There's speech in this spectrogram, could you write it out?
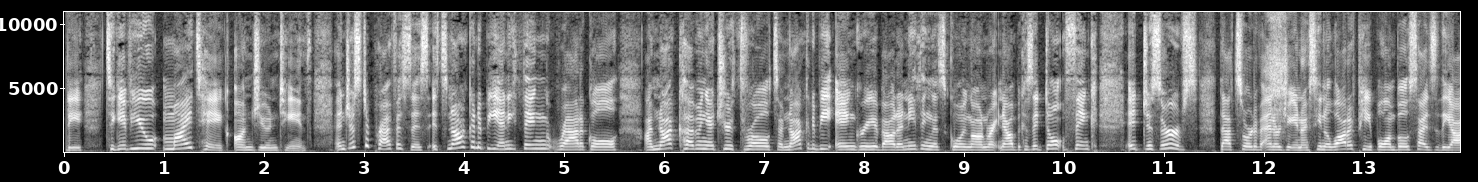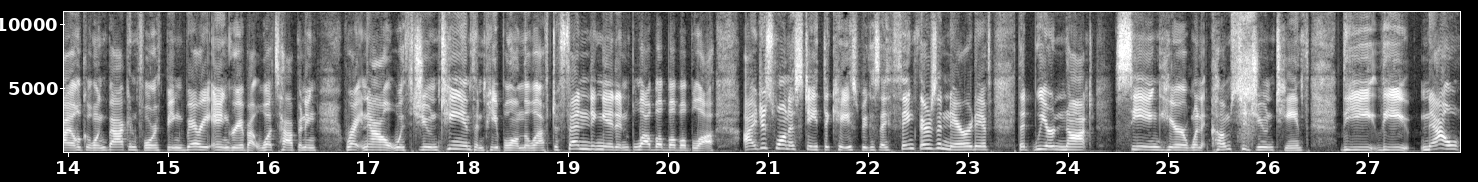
To give you my take on Juneteenth. And just to preface this, it's not going to be anything radical. I'm not coming at your throats. I'm not going to be angry about anything that's going on right now because I don't think it deserves that sort of energy. And I've seen a lot of people on both sides of the aisle going back and forth, being very angry about what's happening right now with Juneteenth and people on the left defending it and blah, blah, blah, blah, blah. I just want to state the case because I think there's a narrative that we are not seeing here when it comes to Juneteenth, the, the now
